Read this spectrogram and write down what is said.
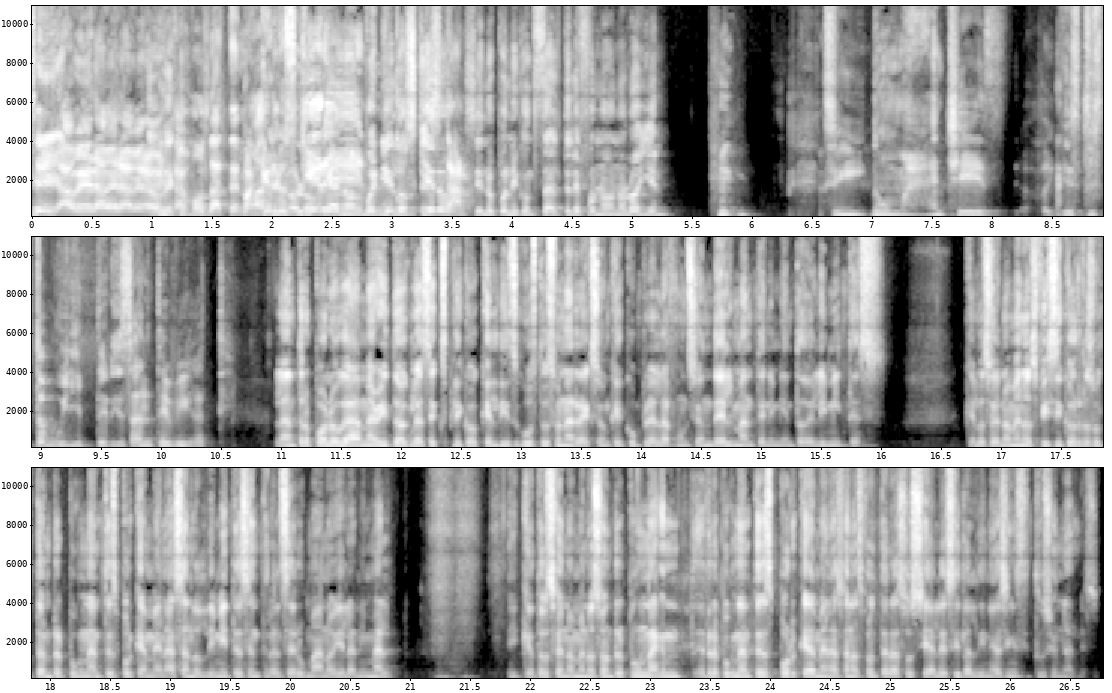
Sí, a ver, a ver, a ver. Estamos la ¿Para qué los quieren? no ¿Por pueden ni los quiero? Si no pueden ni contestar el teléfono, no lo oyen. Sí, no manches. Esto está muy interesante, fíjate. La antropóloga Mary Douglas explicó que el disgusto es una reacción que cumple la función del mantenimiento de límites, que los fenómenos físicos resultan repugnantes porque amenazan los límites entre el ser humano y el animal, y que otros fenómenos son repugnan- repugnantes porque amenazan las fronteras sociales y las líneas institucionales.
